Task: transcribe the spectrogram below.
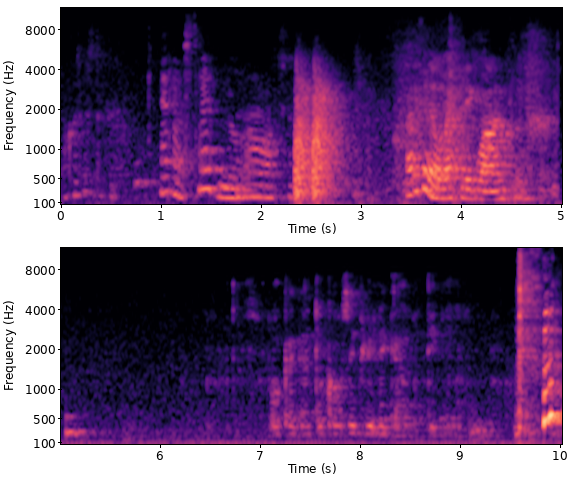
Ma cosa sta facendo? Era rastrello. No, cioè... Pare che devo mettere i guanti. Ho cagato cose più eleganti.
